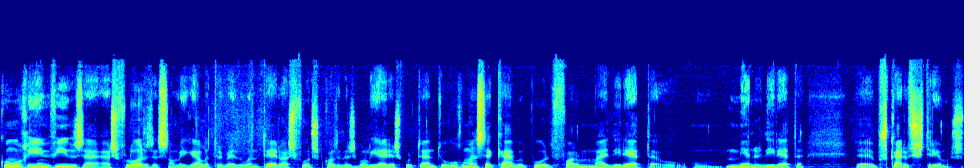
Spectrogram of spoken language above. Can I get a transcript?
com reenvios às flores, a São Miguel, através do Antero, às flores por causa das baleeiras. Portanto, o romance acaba por, de forma mais direta ou, menos direta, uh, buscar os extremos.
